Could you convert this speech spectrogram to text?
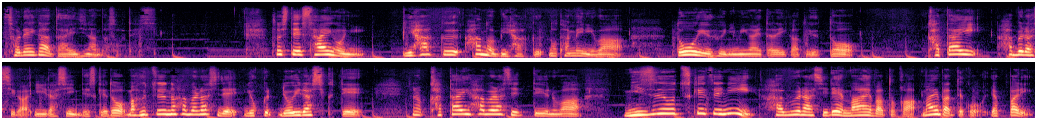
それが大事なんだそうです。そして最後に美白歯の美白のためにはどういうふうに磨いたらいいかというと硬い歯ブラシがいいらしいんですけど、まあ、普通の歯ブラシでよく良いらしくてその硬い歯ブラシっていうのは水をつけずに歯ブラシで前歯とか前歯ってこうやっぱり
